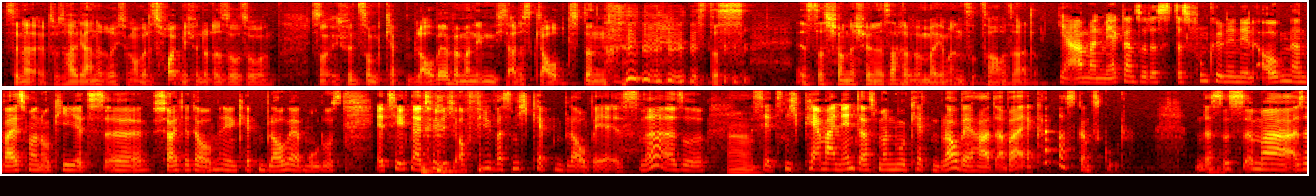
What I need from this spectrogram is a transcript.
sind da total die andere Richtung. Aber das freut mich, wenn du da so, so, so ich finde so ein Captain Blaubeer, wenn man ihm nicht alles glaubt, dann ist das, ist das schon eine schöne Sache, wenn man jemanden so zu Hause hat. Ja, man merkt dann so das, das Funkeln in den Augen, dann weiß man, okay, jetzt äh, schaltet er um in den Captain Blaubeer-Modus. Erzählt natürlich auch viel, was nicht Captain Blaubeer ist. Ne? Also ja. ist jetzt nicht permanent, dass man nur Captain Blaubeer hat, aber er kann das ganz gut. Und das ja. ist immer, also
